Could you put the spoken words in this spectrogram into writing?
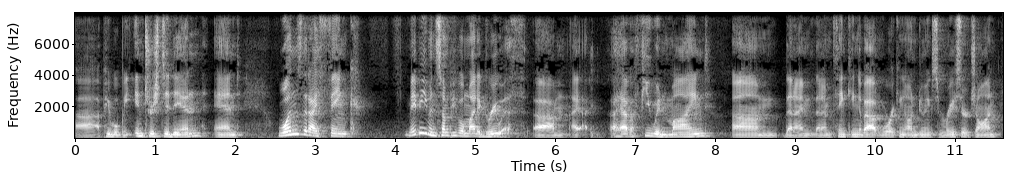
uh, people will be interested in, and ones that I think maybe even some people might agree with. Um, I, I have a few in mind um, that I'm that I'm thinking about working on doing some research on,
